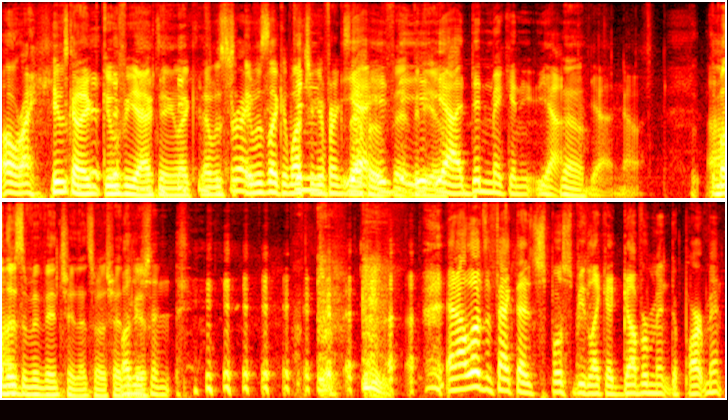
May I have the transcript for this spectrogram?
Oh, right. He was kind of goofy acting. Like that was. Right. It was like watching Didn't- a Frank yeah, Zappa it- vi- it- video. Yeah, it didn't make any. Yeah. No. Yeah, no. The Mothers um, of Invention. That's what I was trying Mothers to and. and I love the fact that it's supposed to be like a government department.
